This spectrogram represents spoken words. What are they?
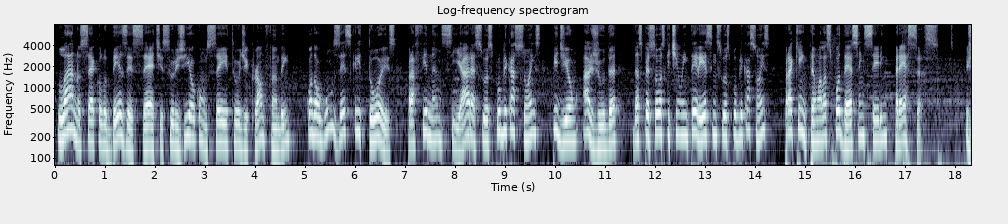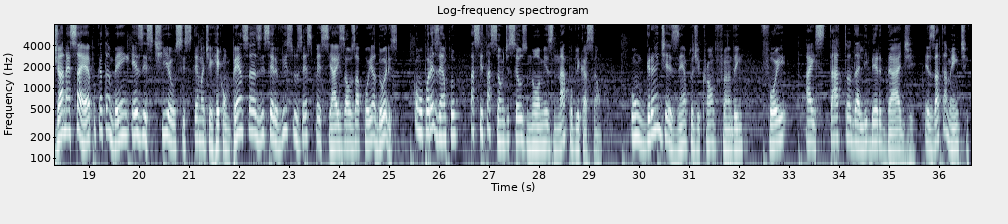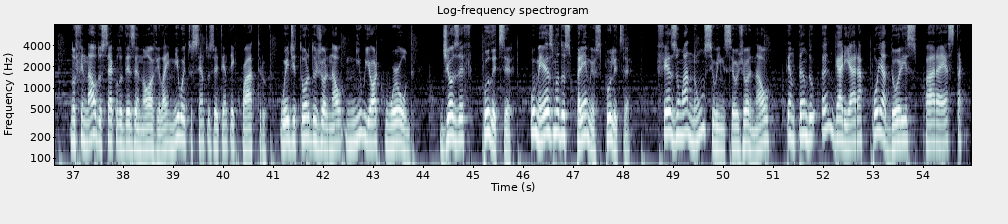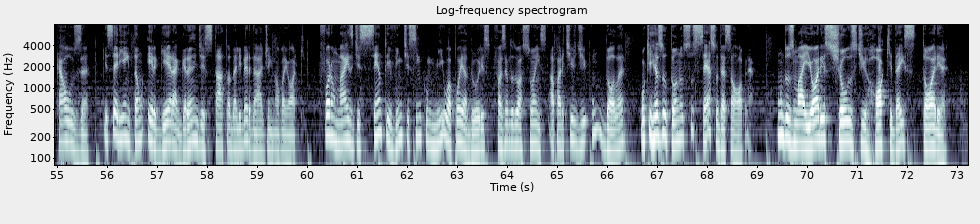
Lá no século 17 surgia o conceito de crowdfunding quando alguns escritores, para financiar as suas publicações, pediam ajuda das pessoas que tinham interesse em suas publicações para que então elas pudessem ser impressas. Já nessa época também existia o sistema de recompensas e serviços especiais aos apoiadores, como por exemplo a citação de seus nomes na publicação. Um grande exemplo de crowdfunding foi a Estátua da Liberdade. Exatamente. No final do século XIX, lá em 1884, o editor do jornal New York World, Joseph Pulitzer, o mesmo dos prêmios Pulitzer, fez um anúncio em seu jornal tentando angariar apoiadores para esta causa que seria então erguer a grande estátua da liberdade em Nova York. Foram mais de 125 mil apoiadores fazendo doações a partir de um dólar, o que resultou no sucesso dessa obra. Um dos maiores shows de rock da história,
